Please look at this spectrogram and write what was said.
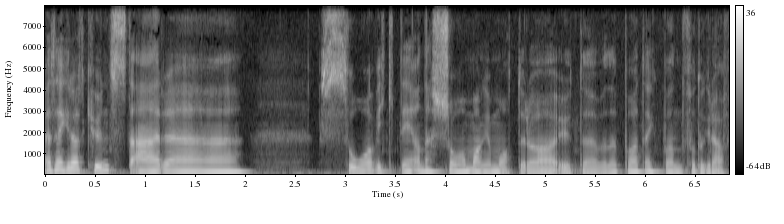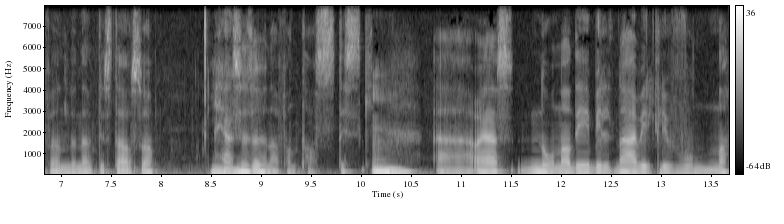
Jeg tenker at kunst er uh, så viktig, og det er så mange måter å utøve det på. Tenk på den fotografen du nevnte i stad også. Jeg syns hun er fantastisk. Mm. Uh, og jeg, noen av de bildene er virkelig vonde.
